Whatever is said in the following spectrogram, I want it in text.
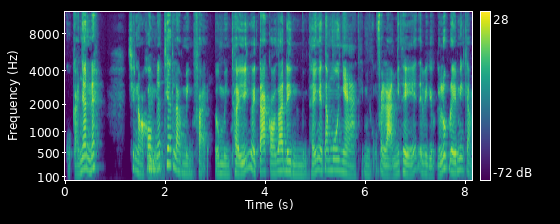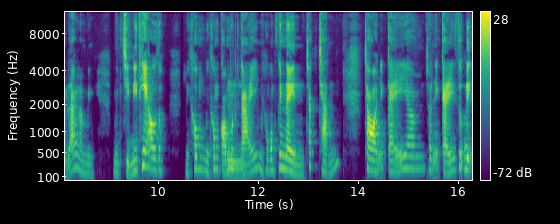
của cá nhân ấy, chứ nó không nhất Ừm. thiết là mình phải ừ, mình thấy người ta có gia đình, mình thấy người ta mua nhà thì mình cũng phải làm như thế. Tại vì, kiểu, cái lúc đấy mình cảm giác là mình mình chỉ đi theo thôi, mình không mình không có một Ừm. cái mình không có một cái nền chắc chắn cho những cái, ưm, cho những cái dự định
